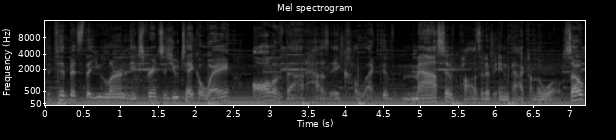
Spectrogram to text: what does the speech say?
the tidbits that you learn and the experiences you take away, all of that has a collective, massive positive impact on the world. So,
